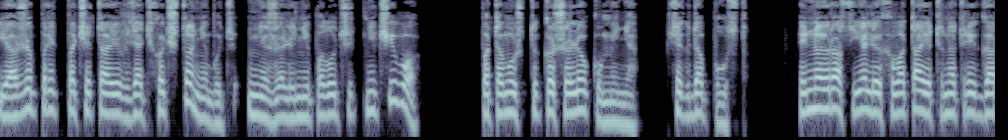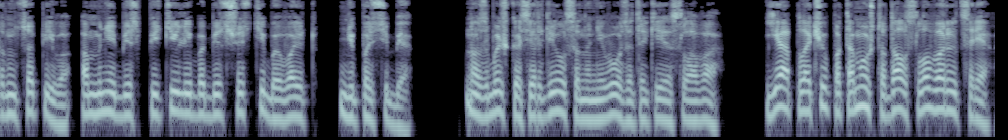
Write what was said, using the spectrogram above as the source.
Я же предпочитаю взять хоть что-нибудь, нежели не получить ничего, потому что кошелек у меня всегда пуст. Иной раз еле хватает на три гарнца пива, а мне без пяти либо без шести бывает не по себе. Но Збышка сердился на него за такие слова. «Я плачу потому, что дал слово рыцаря,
